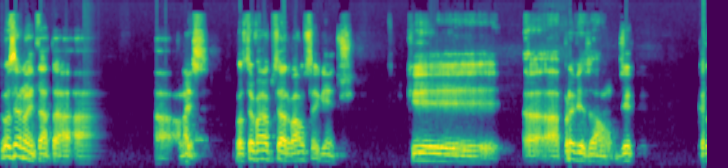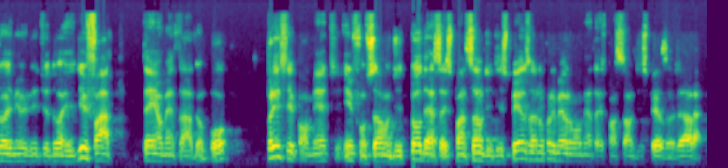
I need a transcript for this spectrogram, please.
você, no entanto, analisa, você vai observar o seguinte, que a, a previsão de 2022, de fato, tem aumentado um pouco, principalmente em função de toda essa expansão de despesa. No primeiro momento, a expansão de despesa já era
